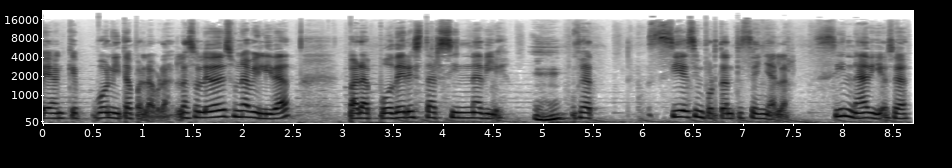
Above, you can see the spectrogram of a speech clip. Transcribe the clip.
vean qué bonita palabra. La soledad es una habilidad para poder estar sin nadie. O sea, sí es importante señalar. Sin nadie, o sea,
